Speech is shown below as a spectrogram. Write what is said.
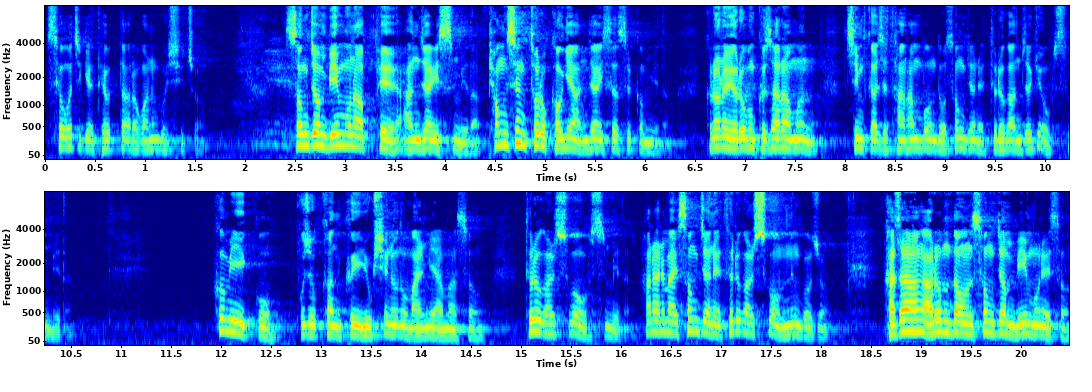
세워지게 되었다라고 하는 것이죠. 성전 미문 앞에 앉아 있습니다. 평생토록 거기에 앉아 있었을 겁니다. 그러나 여러분 그 사람은 지금까지 단 한 번도 성전에 들어간 적이 없습니다. 흠이 있고 부족한 그의 육신으로 말미암아서 들어갈 수가 없습니다. 하나님의 성전에 들어갈 수가 없는 거죠. 가장 아름다운 성전 미문에서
